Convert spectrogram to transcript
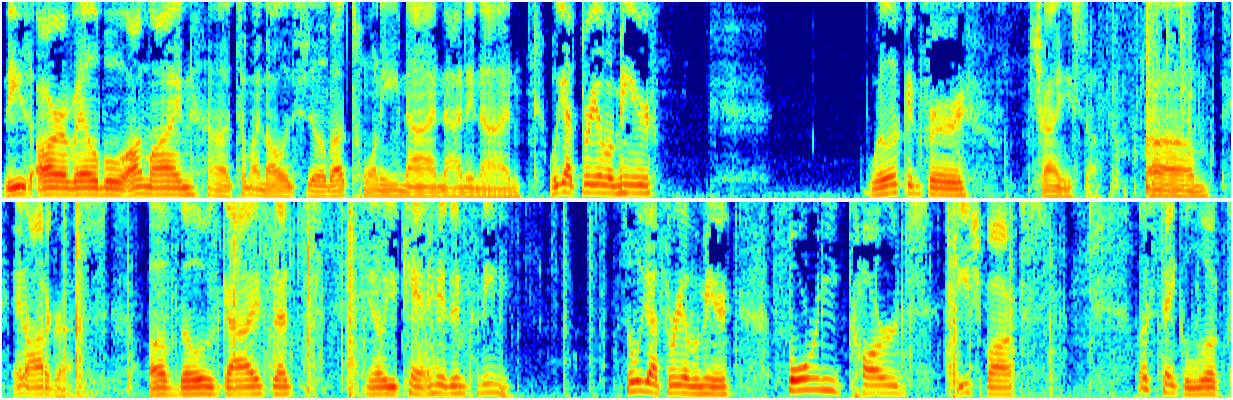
These are available online, uh, to my knowledge, still about twenty nine ninety nine. We got three of them here. We're looking for Chinese stuff um, and autographs of those guys that you know you can't hit in Panini. So we got three of them here. 40 cards each box. Let's take a look.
